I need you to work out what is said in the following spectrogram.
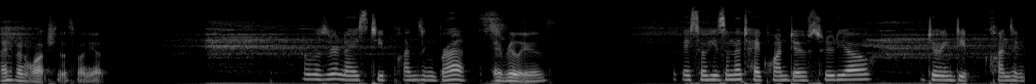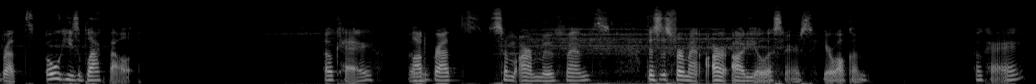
I haven't watched this one yet. Oh, those are nice, deep cleansing breaths. It really is. Okay, so he's in the Taekwondo studio doing deep cleansing breaths. Oh, he's a black belt. Okay. A lot of breaths, some arm movements. This is for my our audio listeners. You're welcome. Okay.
